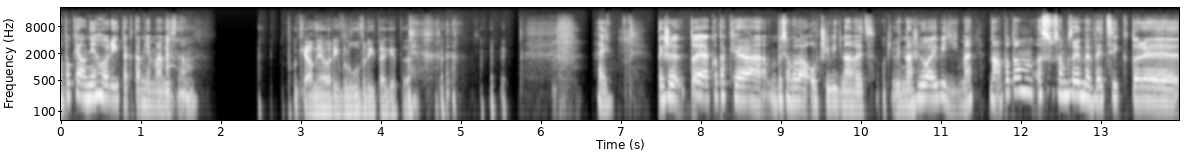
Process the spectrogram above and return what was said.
No pokiaľ nehorí, tak tam nemá význam. pokiaľ nehorí v Louvre, tak je to... Hej. Takže to je ako taká, by som povedala, očividná vec. Očividná, že ju aj vidíme. No a potom sú samozrejme veci, ktoré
